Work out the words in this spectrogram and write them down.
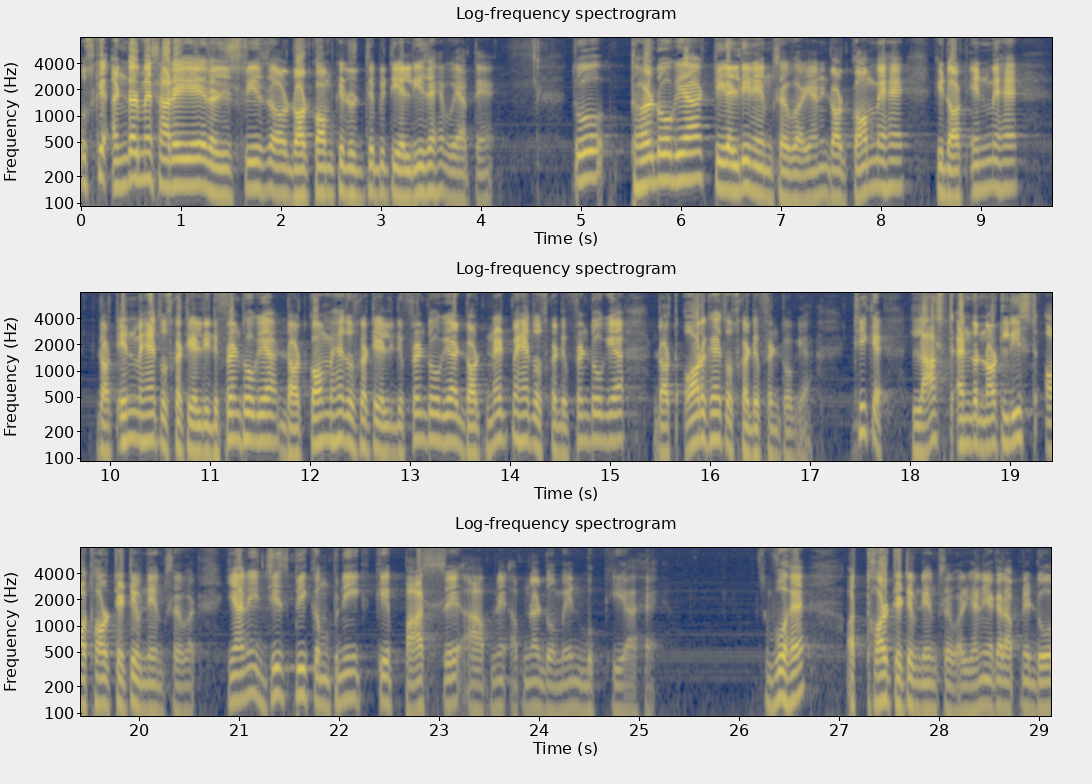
उसके अंडर में सारे ये रजिस्ट्रीज और डॉट कॉम के जितने भी टी एल हैं, वो आते हैं। तो थर्ड हो गया T L D name server यानी डॉट कॉम में है कि डॉट इन में है। डॉट इन में है तो उसका टी एल डी डिफरेंट हो गया। डॉट कॉम में है तो उसका टी एल डी डिफरेंट हो गया। डॉट नेट में है तो उसका डिफरेंट हो गया। डॉट ऑर्ग है तो उसका डिफरेंट हो गया। ठीक है? Last and the not least authoritative name server यानी जिस भी कंपनी के पास से आपने अपना डोमेन बुक किया है। वो है अथॉरिटेटिव नेम सर्वर यानी अगर आपने डो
